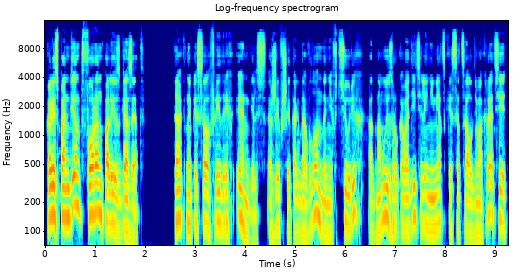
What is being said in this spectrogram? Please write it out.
Корреспондент Foreign Police Gazette. Так написал Фридрих Энгельс, живший тогда в Лондоне, в Цюрих, одному из руководителей немецкой социал-демократии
